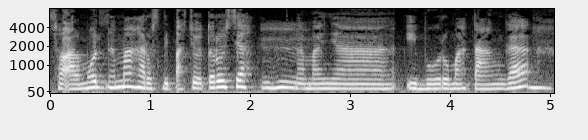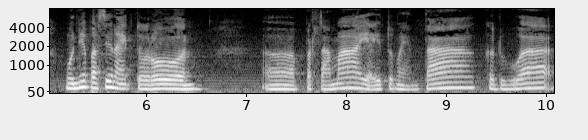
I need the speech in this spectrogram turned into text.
soal mood mah harus dipacu terus ya. Mhm. Namanya ibu rumah tangga, moodnya pasti naik turun. Eh, pertama yaitu mental, kedua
